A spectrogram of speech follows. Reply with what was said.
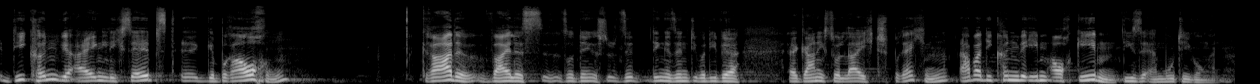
die können wir eigentlich selbst äh, gebrauchen, gerade weil es so Dinge sind, über die wir äh, gar nicht so leicht sprechen, aber die können wir eben auch geben, diese Ermutigungen.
